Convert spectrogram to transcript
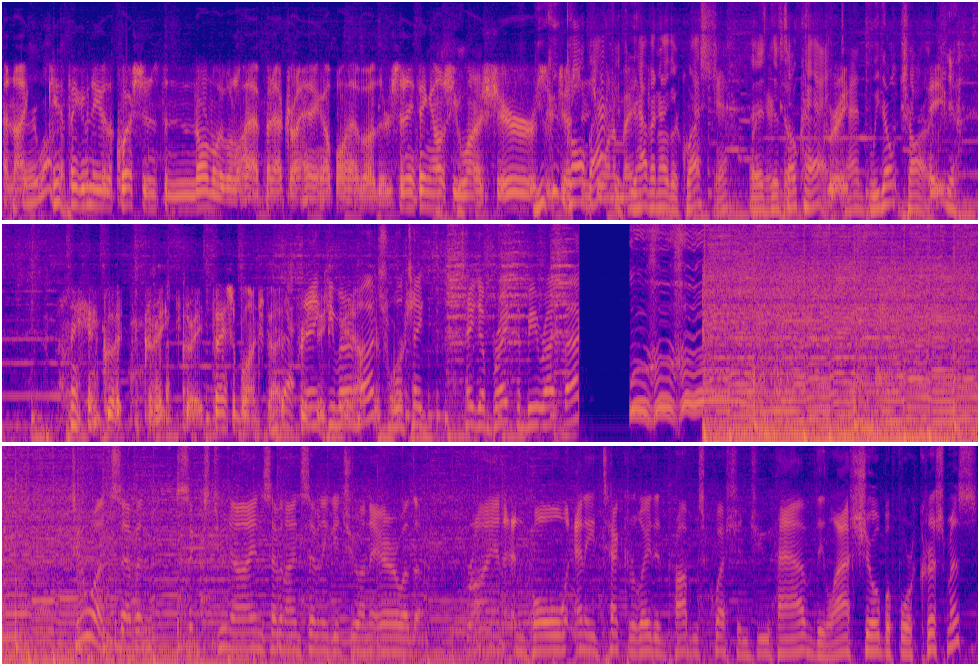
and I Very welcome. can't think of any other questions than normally what'll happen after I hang up. I'll have others. Anything else you want to share or You can suggestions call you back want to if make? you have another question. Yeah, we're It- here it's okay. Great. We don't charge. Hey, Yeah. good, great, great. Thanks a bunch, guys. Appreciate Thank you very being out there much. We'll take take a break and be right back. 217-629-7970 gets you on the air with Brian and Bull. Any tech-related problems, questions you have? The last show before Christmas.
